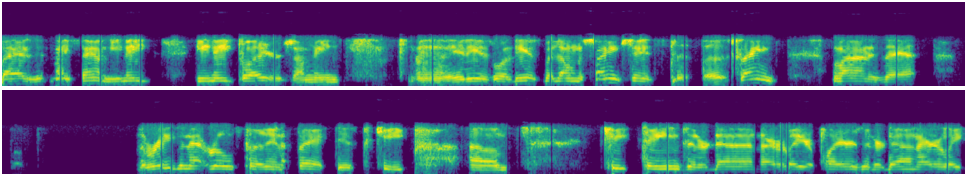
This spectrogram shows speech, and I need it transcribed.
bad as it may sound, you need you need players. I mean, uh, it is what it is. But on the same sense, uh, same line as that, the reason that rule's put in effect is to keep um, keep teams that are done early or players that are done early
